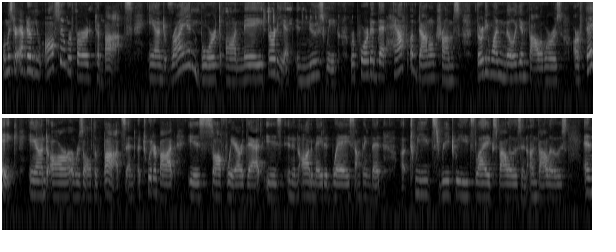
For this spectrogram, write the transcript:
Well, Mr. Abdo, you also referred to bots, and Ryan Bort on May 30th in Newsweek reported that half of Donald Trump's 31 million followers are fake and are a result of bots. And a Twitter bot is software that is in an automated way, something that uh, tweets, retweets, likes, follows, and unfollows. And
